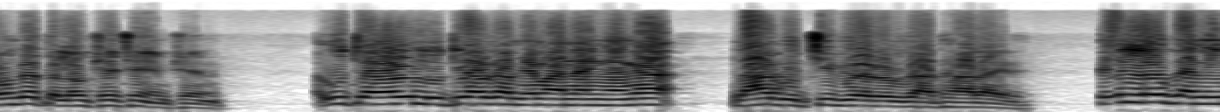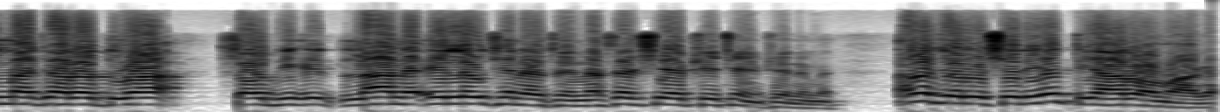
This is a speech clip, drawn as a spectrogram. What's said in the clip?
30လုံးဖြစ်ချင်ဖြစ်နေ အခုကျွန်တော်တို့လူတယောက်ကမြန်မာနိုင်ငံကလာကိုကြည့်ပြီးတော့ရူဇာထားလိုက်တယ်အလုတ်ကနေမှကျတော့သူကဆော်ဒီလာနဲ့အလုတ်ချင်းနဲ့ဆိုရင်28ဖြစ်ချင်ဖြစ်နေမယ်အဲ့ဒါကြောင့်လို့ရှရီယတ်တရားတော်မှာက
